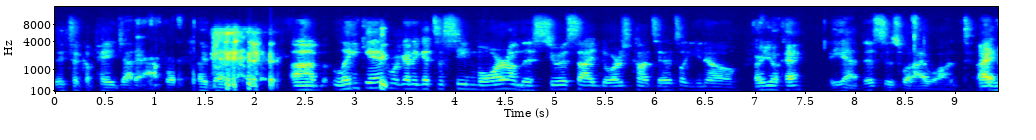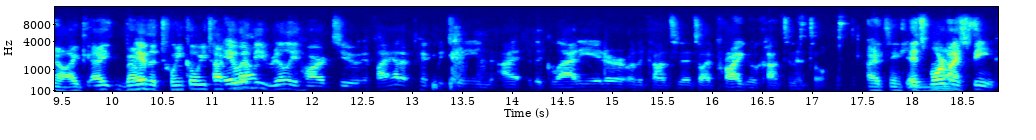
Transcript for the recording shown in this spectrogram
they took a page out of Apple playbook. Um, Lincoln, we're gonna get to see more on the Suicide Doors Continental. You know, Are you okay? yeah, this is what I want. I know. I, I remember It- the twinkle we talked about. It would be really hard to if I had to pick between I, the Gladiator or the Continental. I'd probably go Continental. I think It's more my speed.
